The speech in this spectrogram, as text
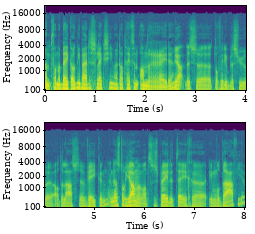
Ehm, van der Beek ook niet bij de selectie, maar dat heeft een andere reden. ja dus eh, toch weer die blessure al de laatste weken. En dat is toch jammer, want ze spelen tegen in Moldavië.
